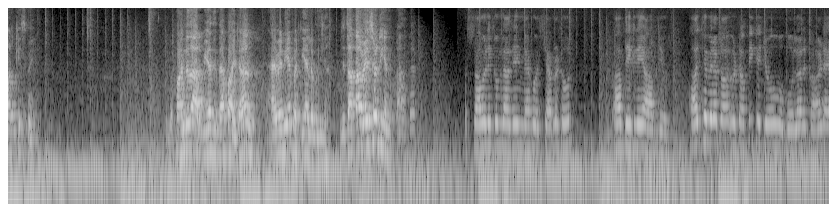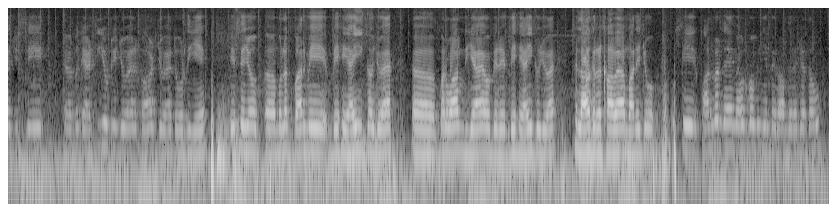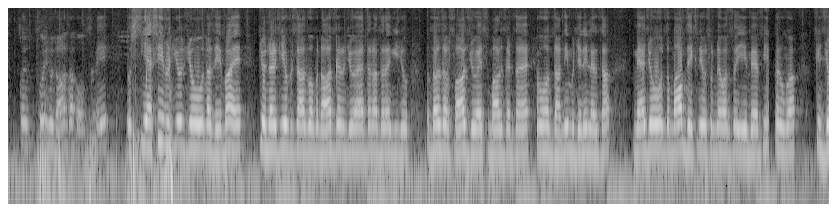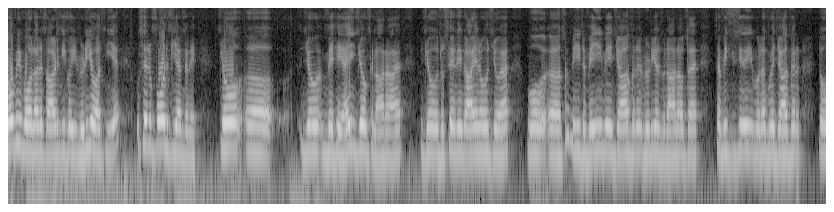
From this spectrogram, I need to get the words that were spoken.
और किसमें? पाँच हज़ार रुपया दिता है भाईजान। एवं नहीं बच्चियाँ लभदियाँ जिताता वे छोटियाँ हाँ, असलम नाजीन मैं हूँ श्याम राठौर आप देख रहे हैं आप न्यूज़। आज का मेरा टॉपिक है जो वो बोला रिकॉर्ड है, जिसने गैरतियों के जो है रिकॉर्ड जो है तोड़ दिए इससे जो मुल्क भर में बेहयाई का जो है परवान दिया है और मेरे बेहयाई को जो है फैला कर रखा हुआ है। हमारे जो उसके फॉलोअर्स हैं मैं उनको भी ये पैगाम देना चाहता हूँ। कोई कोई खुदा का हो करे उसकी ऐसी वीडियोस जो नजेबा है जो लड़कियों के साथ वो बना कर जो है तरह तरह की जो गलत अल्फाज जो है इस्तेमाल करता है वो दानी मुझे नहीं लगता। मैं जो तमाम देखने और सुनने वालों से ये मैं अपील करूँगा कि जो भी मौला रिकॉर्ड की कोई वीडियो आती है उसे रिपोर्ट किया करें। जो आ, जो बेहयाई जो फैला रहा है जो दूसरे दिन आए रोज़ जो है वो कभी दुबई में जाकर वीडियोस बना रहा होता है, कभी किसी मुल्क में जाकर तो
